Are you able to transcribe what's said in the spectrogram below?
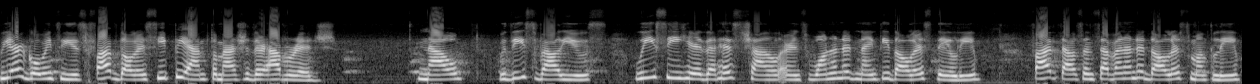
we are going to use $5 CPM to match their average. Now, with these values, we see here that his channel earns $190 daily, $5,700 monthly,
